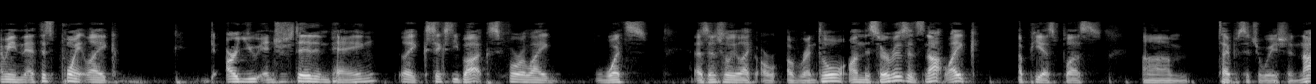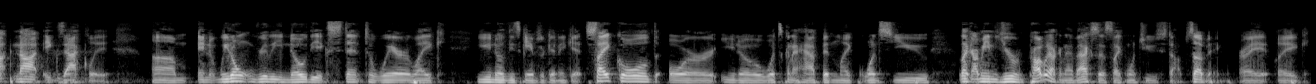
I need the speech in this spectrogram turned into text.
I mean at this point like are you interested in paying like 60 bucks for like what's essentially like a, a rental on the service? It's not like a PS Plus um, type of situation. Not not exactly. Um, and we don't really know the extent to where like you know these games are going to get cycled or you know what's going to happen like once you like I mean you're probably not going to have access like once you stop subbing, right? Like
